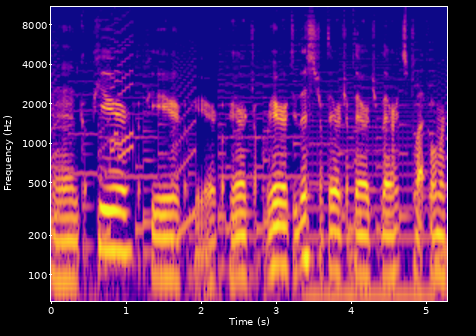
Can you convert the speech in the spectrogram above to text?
And go up here, go up here, go up here, go up here, jump over here, do this, jump there, jump there, jump there. It's a platformer.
